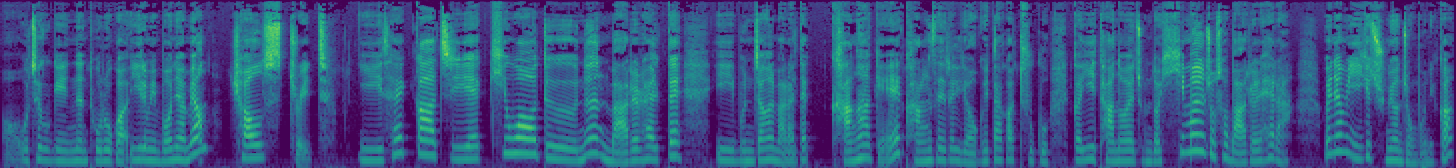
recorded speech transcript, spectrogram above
어, 우체국이 있는 도로가 이름이 뭐냐면 Charles Street. 이 세 가지의 키워드는 말을 할 때, 이 문장을 말할 때 강하게 강세를 여기다가 두고 그러니까 이 단어에 좀 더 힘을 줘서 말을 해라. 왜냐면 이게 중요한 정보니까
